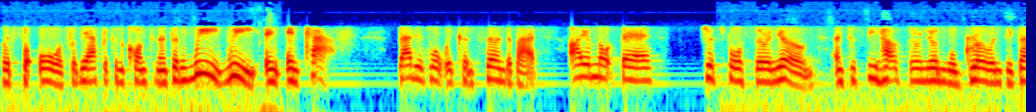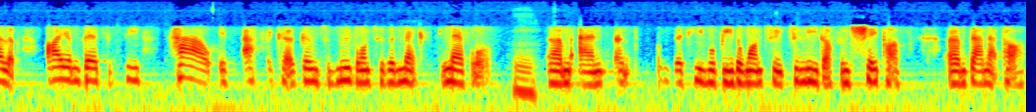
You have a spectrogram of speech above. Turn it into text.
but for all, for the African continent. And we, we in, in CAF, that is what we're concerned about. I am not there just for Sierra Leone and to see how Sierra Leone will grow and develop. I am there to see how is Africa going to move on to the next level, mm. um, and, and, that he will be the one to, to lead us and shape us um, down that path.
